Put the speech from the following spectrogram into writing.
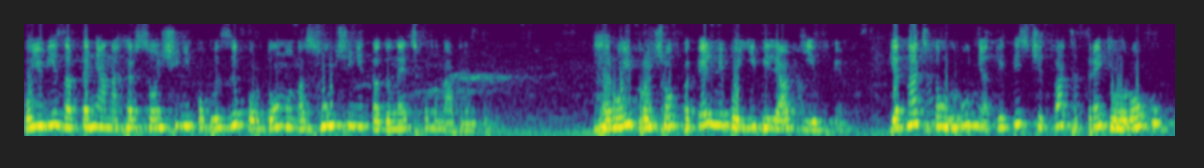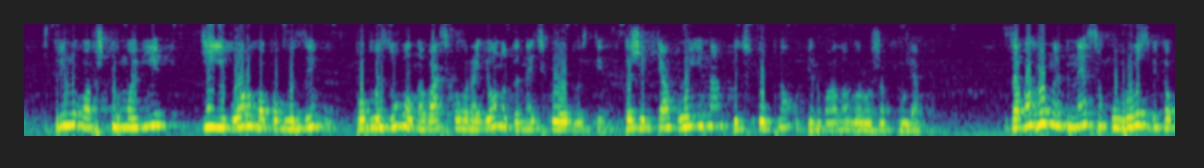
бойові завдання на Херсонщині поблизу кордону на Сумщині та Донецькому напрямку. Герой пройшов пекельні бої біля Авдіївки. 15 грудня 2023 року стримував штурмові дії ворога поблизу Волноваського району Донецької області, де життя воїна підступно обірвала ворожа куля. За вагомий внесок у розвиток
